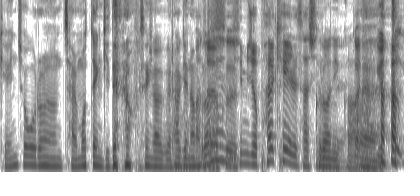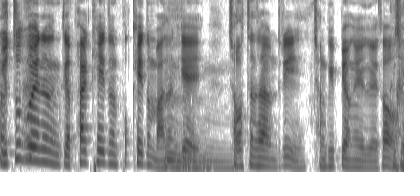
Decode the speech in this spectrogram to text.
개인적으로는 잘못된 기대라고 생각을 하긴 맞아요. 합니다. 그- 심지어 8K를 사시는 그러니까. 그러니까 네. 유튜, 유튜브에는 8K든 4K든 많은 음. 게 음. 저 같은 사람들이 장비병에 의해서 그죠.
